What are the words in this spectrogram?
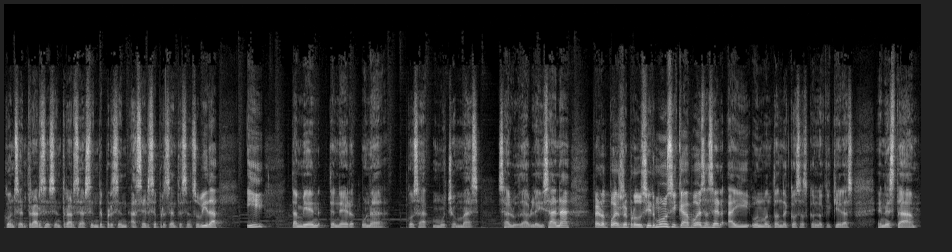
concentrarse, centrarse, hacerse presentes en su vida y también tener una cosa mucho más saludable y sana, pero puedes reproducir música, puedes hacer ahí un montón de cosas con lo que quieras en esta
